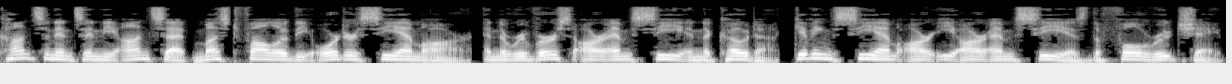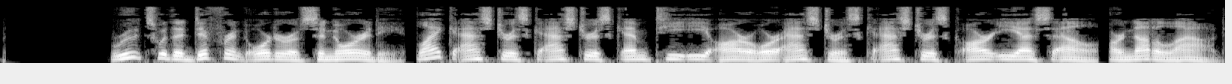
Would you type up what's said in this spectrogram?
consonants in the onset must follow the order CMR, and the reverse RMC in the coda, giving CMRERMC as the full root shape. Roots with a different order of sonority, like mter or resl, are not allowed.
